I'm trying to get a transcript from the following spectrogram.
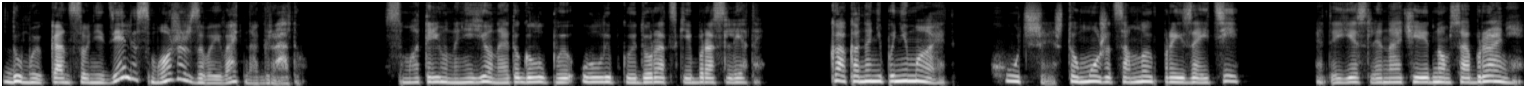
Думаю, к концу недели сможешь завоевать награду». Смотрю на нее, на эту глупую улыбку и дурацкие браслеты. Как она не понимает, худшее, что может со мной произойти, это если на очередном собрании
